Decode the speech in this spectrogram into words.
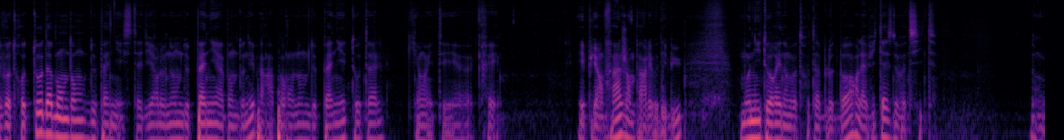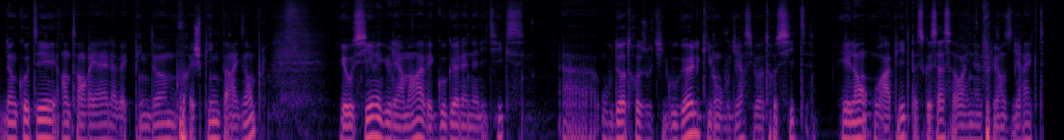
votre taux d'abandon de panier, c'est-à-dire le nombre de paniers abandonnés par rapport au nombre de paniers total qui ont été euh, créés. Et puis enfin, j'en parlais au début, monitorez dans votre tableau de bord la vitesse de votre site. Donc d'un côté en temps réel avec Pingdom ou FreshPing par exemple, et aussi régulièrement avec Google Analytics euh, ou d'autres outils Google qui vont vous dire si votre site est lent ou rapide, parce que ça, ça aura une influence directe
